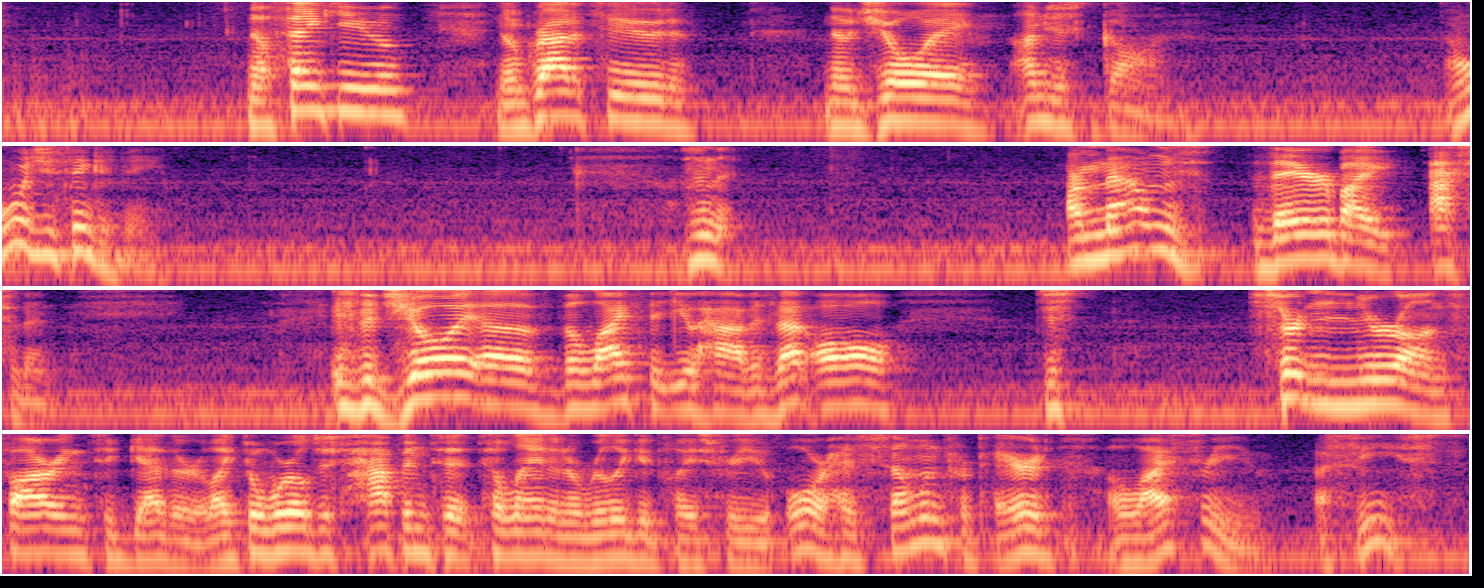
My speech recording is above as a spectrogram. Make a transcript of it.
No thank you, no gratitude, no joy. I'm just gone. Now, what would you think of me? Listen, are mountains there by accident? Is the joy of the life that you have, is that all just certain neurons firing together, like the world just happened to, to land in a really good place for you? Or has someone prepared a life for you, a feast?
